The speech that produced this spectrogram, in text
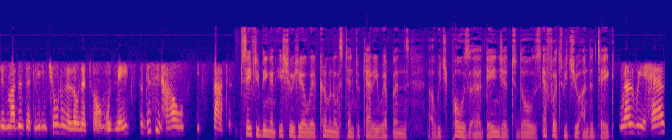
There's mothers that leaving children alone at home with maids. So this is how it started. Safety being an issue here where criminals tend to carry weapons uh, which pose a danger to those efforts which you undertake. Well, we have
